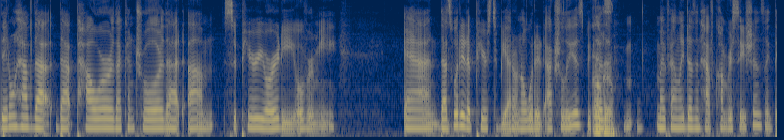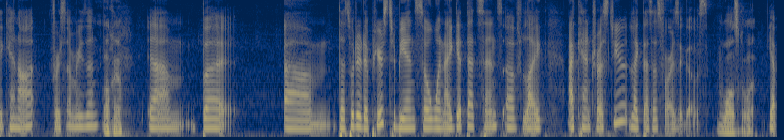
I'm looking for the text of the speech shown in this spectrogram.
they don't have that that power that control or that um superiority over me and that's what it appears to be i don't know what it actually is because Okay. m- my family doesn't have conversations like they cannot for some reason Okay. um but um that's what it appears to be and so when i get that sense of like i can't trust you like that's as far as it goes Walls go up. Yep.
